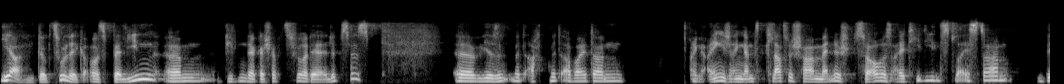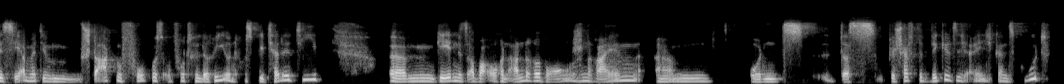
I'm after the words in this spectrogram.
Ja, Dirk Zuleg aus Berlin. Ähm, ich bin der Geschäftsführer der Ellipsis. Äh, wir sind mit acht Mitarbeitern eigentlich ein ganz klassischer Managed Service IT-Dienstleister, bisher mit dem starken Fokus auf Hotellerie und Hospitality, ähm, gehen jetzt aber auch in andere Branchen rein. Ähm, und das Geschäft entwickelt sich eigentlich ganz gut.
